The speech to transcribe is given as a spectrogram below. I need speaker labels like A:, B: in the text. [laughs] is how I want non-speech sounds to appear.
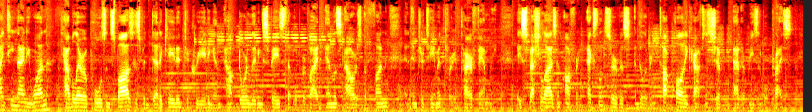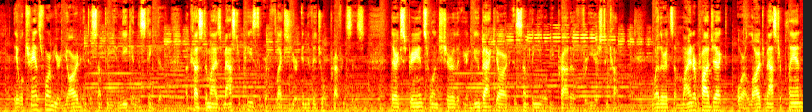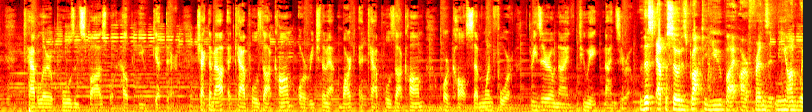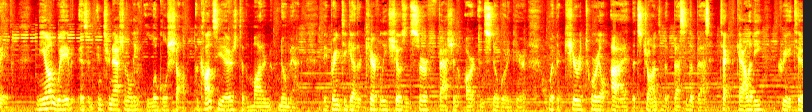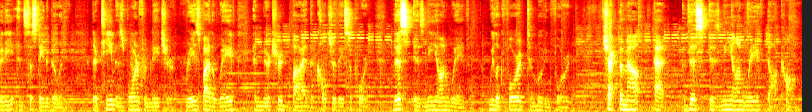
A: 1991, Caballero Pools and Spas has been dedicated to creating an outdoor living space that will provide endless hours of fun and entertainment for your entire family. They specialize in offering excellent service and delivering top quality craftsmanship at a reasonable price. They will transform your yard into something unique and distinctive, a customized masterpiece that reflects your individual preferences. Their experience will ensure that your new backyard is something you will be proud of for years to come. Whether it's a minor project or a large master plan, Caballero Pools and Spas will help you get there. Check them out at cabpools.com or reach them at mark at cabpools.com or call 714 309 2890.
B: This episode is brought to you by our friends at Neon Wave. Neon Wave is an internationally local shop, a concierge to the modern nomad. They bring together carefully chosen surf, fashion, art, and snowboarding gear with a curatorial eye that's drawn to the best of the best technicality, creativity, and sustainability. Their team is born from nature, raised by the wave, and nurtured by the culture they support. This is Neon Wave. We look forward to moving forward. Check them out at thisisneonwave.com.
